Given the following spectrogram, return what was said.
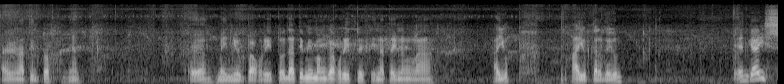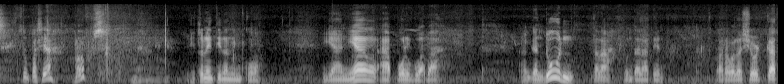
ano natin to. Ayan. Ayan, may niyog pa ako rito. Dati may mangga ako rito eh. Tinatay ng ah, hayop. Hayop talaga yun. Ayan guys, ito pa siya. Oops. Ito na yung tinanim ko. Yan yung apple guava. Hanggang dun. Tara, punta natin. Para wala shortcut.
